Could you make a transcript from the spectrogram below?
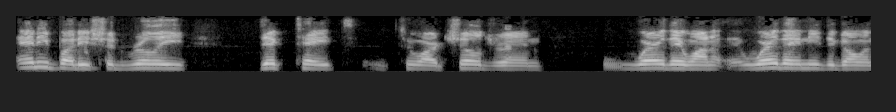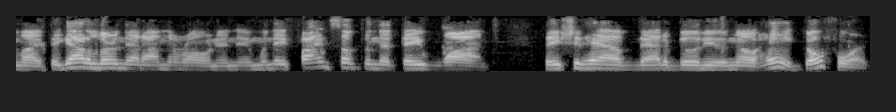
anybody should really dictate to our children where they want to, where they need to go in life. They got to learn that on their own. And, and when they find something that they want, they should have that ability to know, hey, go for it.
